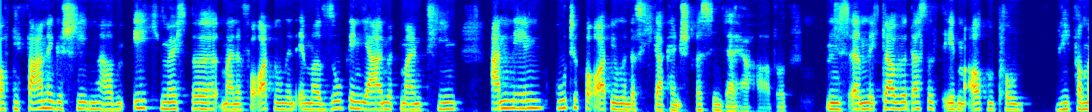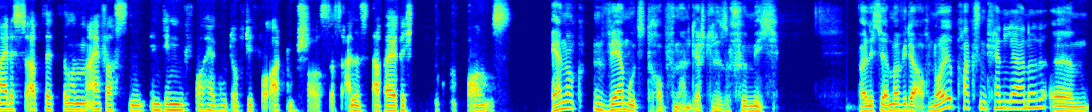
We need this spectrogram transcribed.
auf die Fahne geschrieben haben, ich möchte meine Verordnungen immer so genial mit meinem Team annehmen, gute Verordnungen, dass ich gar keinen Stress hinterher habe. Und ähm, ich glaube, das ist eben auch ein Punkt, wie vermeidest du Absetzungen am einfachsten, indem du vorher gut auf die Verordnung schaust, dass alles dabei richtig konform ist. Eher noch ein Wermutstropfen an der Stelle, so für mich. Weil ich ja immer wieder auch neue Praxen kennenlerne, ähm,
